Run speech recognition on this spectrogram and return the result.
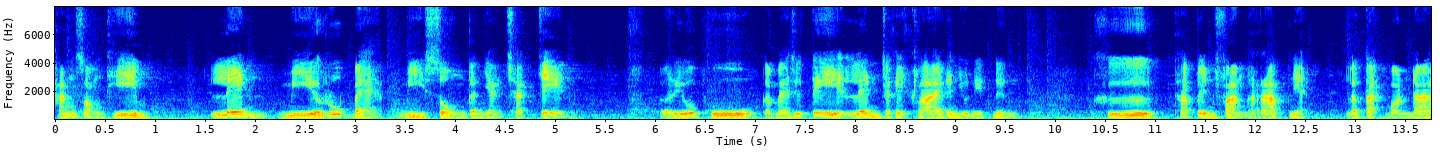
ทั้ง 2 ทีมเล่นมีรูปแบบมีทรงกันอย่างชัดเจนริวพูกับแมนซิตี้เล่นจะคล้ายๆกันอยู่นิดนึง คือถ้าเป็นฝั่งรับเนี่ย แล้วตัดบอลได้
